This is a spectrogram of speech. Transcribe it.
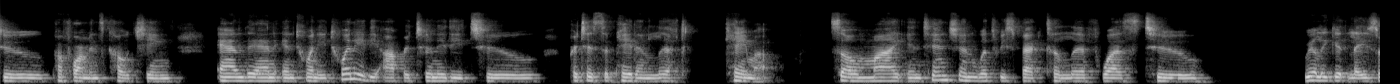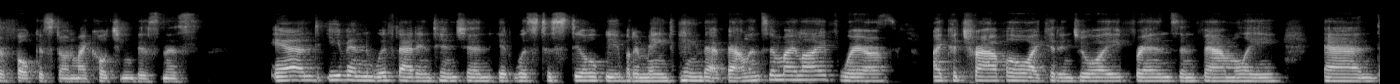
to performance coaching and then in 2020, the opportunity to participate in LIFT came up. So my intention with respect to LIFT was to really get laser focused on my coaching business. And even with that intention, it was to still be able to maintain that balance in my life where I could travel, I could enjoy friends and family, and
